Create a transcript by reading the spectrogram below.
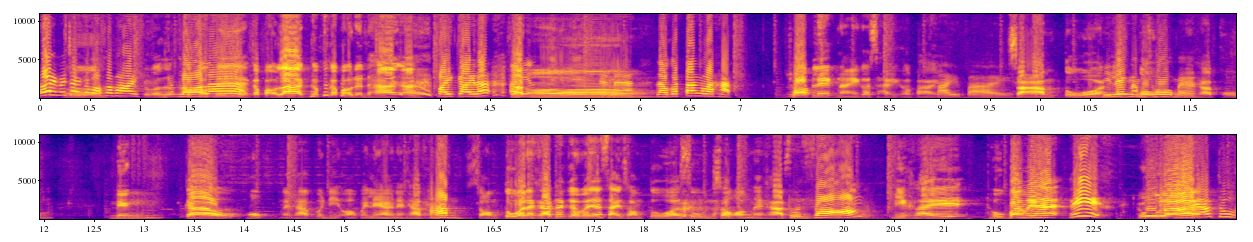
เอ้ยไม่ใช่กระเป๋าสะพายกระเป๋าล้อลาก กระเป๋าลากกระกระเป๋าเดินทางอะ ไปไกลแล้วอันนี้เห็นไหมเราก็ตั้งรหัสชอบเลขไหนก็ใส่เข้าไปใส่ไป สามตัวมีเลขนำโชคไหม ตรงนะครับผม196นะครับ วันนี้ออกไปแล้วนะครับครับผมสองตัวนะครับ ถ้าเกิดว่าจะใส่ 2 ตัว 02 นะครับ ศูนย์สองมีใครถูกบ้างไหมฮะ นี่ถูกแล้วแล้วถูก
